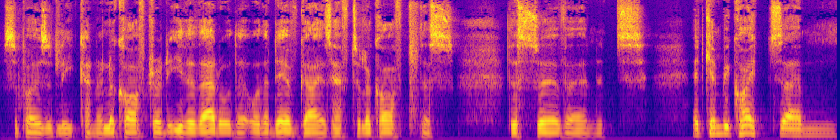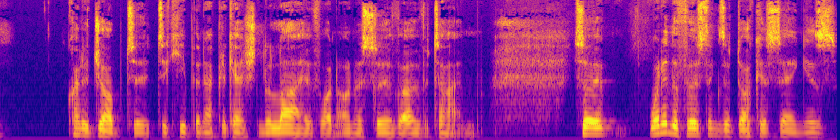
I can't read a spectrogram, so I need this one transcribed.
supposedly kind of look after it. Either that, or the or the dev guys have to look after this this server, and it's it can be quite um, quite a job to, to keep an application alive on, on a server over time. So one of the first things that Docker is saying is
